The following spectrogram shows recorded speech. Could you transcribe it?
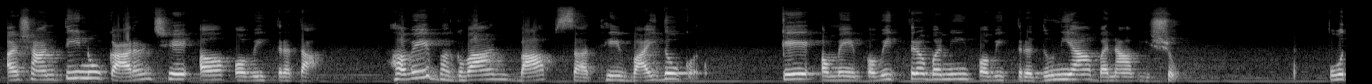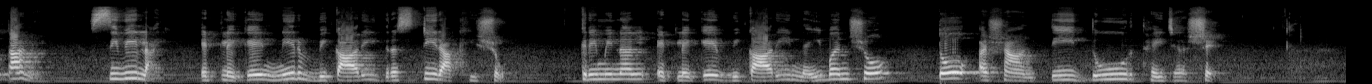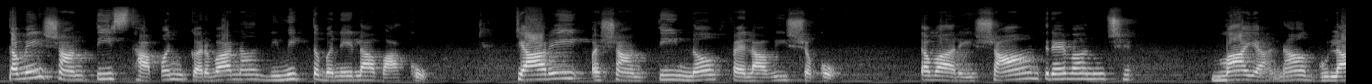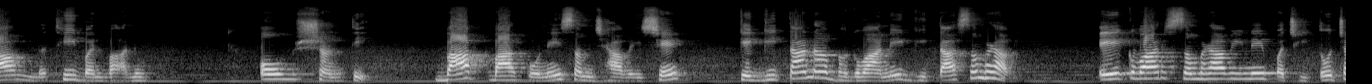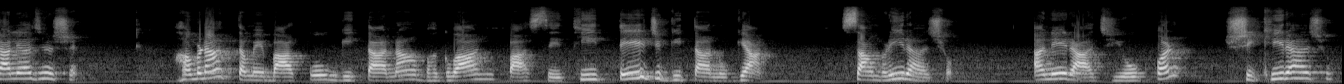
અશાંતિનું કારણ છે અપવિત્રતા. હવે ભગવાન બાપ સાથે વાયદો કરો કે અમે પવિત્ર બની પવિત્ર દુનિયા બનાવીશું. પોતાને સિવિલાઈ એટલે કે નિર્વિકારી દ્રષ્ટિ રાખીશું. ક્રિમિનલ એટલે કે વિકારી નહીં બનશો. તો અશાંતિ દૂર થઈ જશે. તમે શાંતિ સ્થાપન કરવાના નિમિત્ત બનેલા બાળકો, ક્યારેય અશાંતિ ન ફેલાવી શકો. તમારે શાંત રહેવાનું છે. માયાના ગુલામ નથી બનવાનું. ઓમ શાંતિ. બાપ બાળકોને સમજાવે છે કે ગીતાના ભગવાને ગીતા સંભળાવી. એકવાર સંભળાવીને પછી તો ચાલ્યા જશે. હમણાં તમે બાળકો ગીતાના ભગવાન પાસેથી તે જ ગીતાનું જ્ઞાન સાંભળી રહ્યા છો અને રાજયોગ પણ શીખી રહ્યા છો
